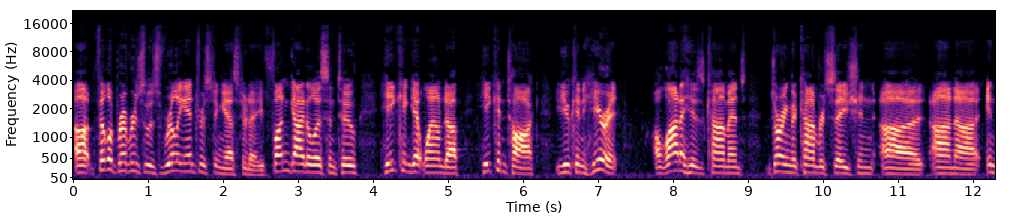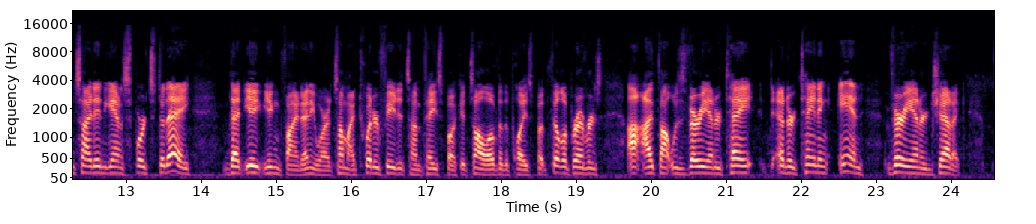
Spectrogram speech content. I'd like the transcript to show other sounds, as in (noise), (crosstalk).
Uh, Philip Rivers was really interesting yesterday. Fun guy to listen to. He can get wound up. He can talk. You can hear it. A lot of his comments during the conversation uh, on uh, Inside Indiana Sports Today that you, you, can find anywhere. It's on my Twitter feed, it's on Facebook, it's all over the place. But Philip Rivers, uh, I thought was very entertain- entertaining and very energetic.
